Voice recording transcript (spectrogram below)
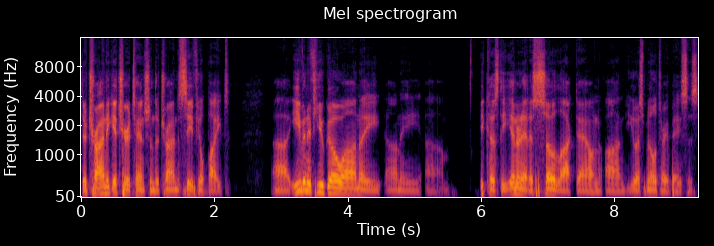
They're trying to get your attention. They're trying to see if you'll bite. Uh, even if you go on a on a um, because the internet is so locked down on U.S. military bases.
